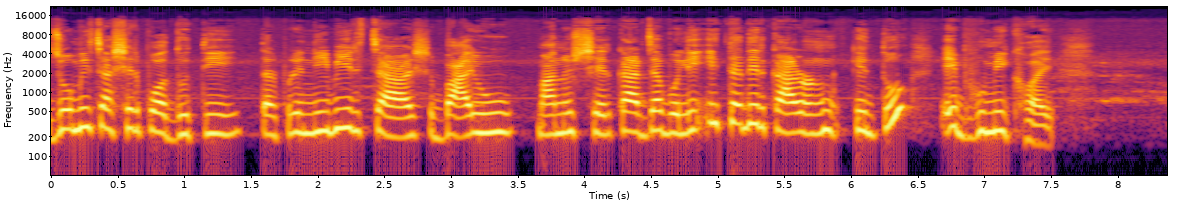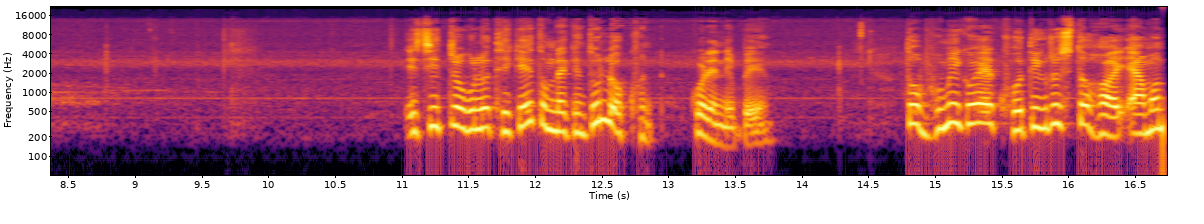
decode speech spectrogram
জমি চাষের পদ্ধতি, তারপরে নিবিড় চাষ, বায়ু, মানুষের কার্যাবলী ইত্যাদির কারণ কিন্তু এই ভূমিক্ষয়। এই চিত্রগুলো থেকে তোমরা কিন্তু লক্ষণ করে নেবে। তো ভূমিক্ষয়ের ক্ষতিগ্রস্ত হয় এমন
